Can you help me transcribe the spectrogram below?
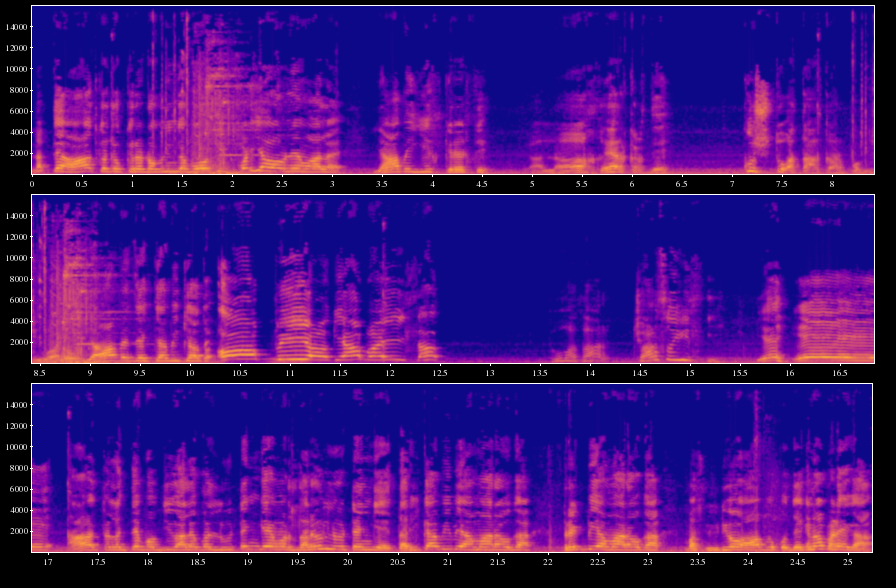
लगता है आज का जो क्रेट ओपनिंग है, बहुत ही बढ़िया होने वाला है। यहाँ पे ये क्रेट से अल्लाह, खैर कर दे। कुछ तो अता कर पबजी वालों। यहाँ पे देखते अभी क्या होता है? ओ पी हो गया भाई साहब। दो हज़ार चार सौ ईस्वी ये ये आज तो लगते पबजी वालों को लूटेंगे और ज़रूर लूटेंगे। तरीका भी, भी हमारा होगा ट्रिक भी हमारा होगा बस वीडियो आप लोग को देखना पड़ेगा।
